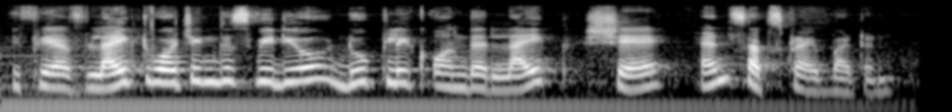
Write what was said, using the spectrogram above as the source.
If you have liked watching this video, do click on the like, share and subscribe button.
